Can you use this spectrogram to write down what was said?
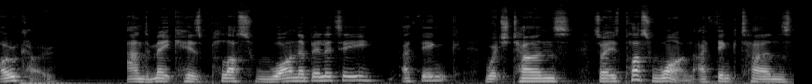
Oko and make his plus one ability, I think, which turns so his plus one, I think, turns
